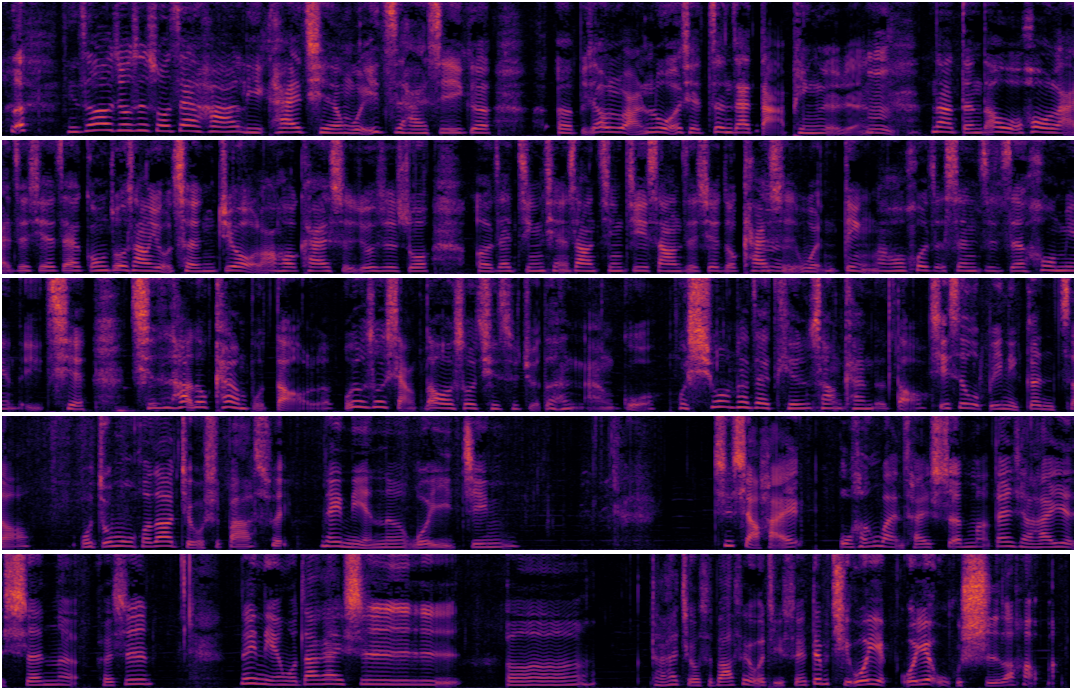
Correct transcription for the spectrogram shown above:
你知道，就是说，在他离开前，我一直还是一个呃比较软弱，而且正在打拼的人。嗯，那等到我后来这些在工作上有成就，然后开始就是说，呃，在金钱上、经济上这些都开始稳定，然后或者甚至这后面的一切，其实他都看不到了。我有时候想到的时候，其实觉得很难过。我希望他在天上看得到。其实我比你更糟，我祖母活到九十八岁那年呢，我已经其实小孩。我很晚才生嘛，但小孩也生了。可是那年我大概是呃，大概九十八岁，我几岁？对不起，我也我也五十了，好吗？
